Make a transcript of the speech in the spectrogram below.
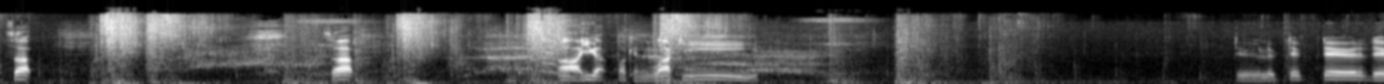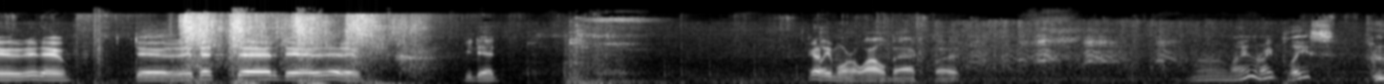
What's up? What's up? Oh, ah, you got fucking lucky. Do do do do do do do do do do do do. You did. I got Claymore a while back, but am I in the right place? yeah,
